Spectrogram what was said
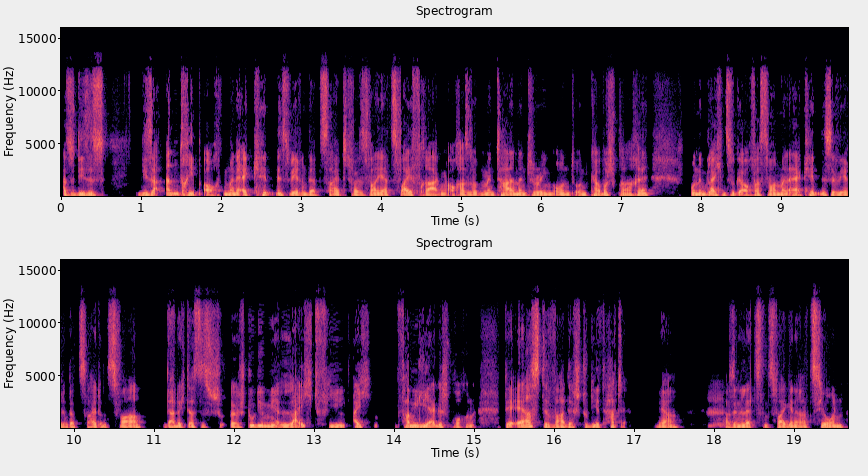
also dieses, dieser Antrieb auch, meine Erkenntnis während der Zeit, weil es waren ja zwei Fragen auch, also Mental-Mentoring und, und Körpersprache. Und im gleichen Zuge auch, was waren meine Erkenntnisse während der Zeit? Und zwar, dadurch, dass das äh, Studium mir leicht fiel, familiär gesprochen, der erste war, der studiert hatte. Ja. Mhm. Also in den letzten zwei Generationen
